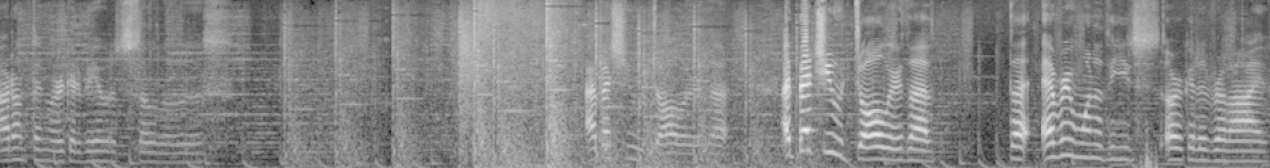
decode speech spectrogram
I don't think we're gonna be able to solo this. I bet you a dollar that. I bet you a dollar that that every one of these are gonna revive.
